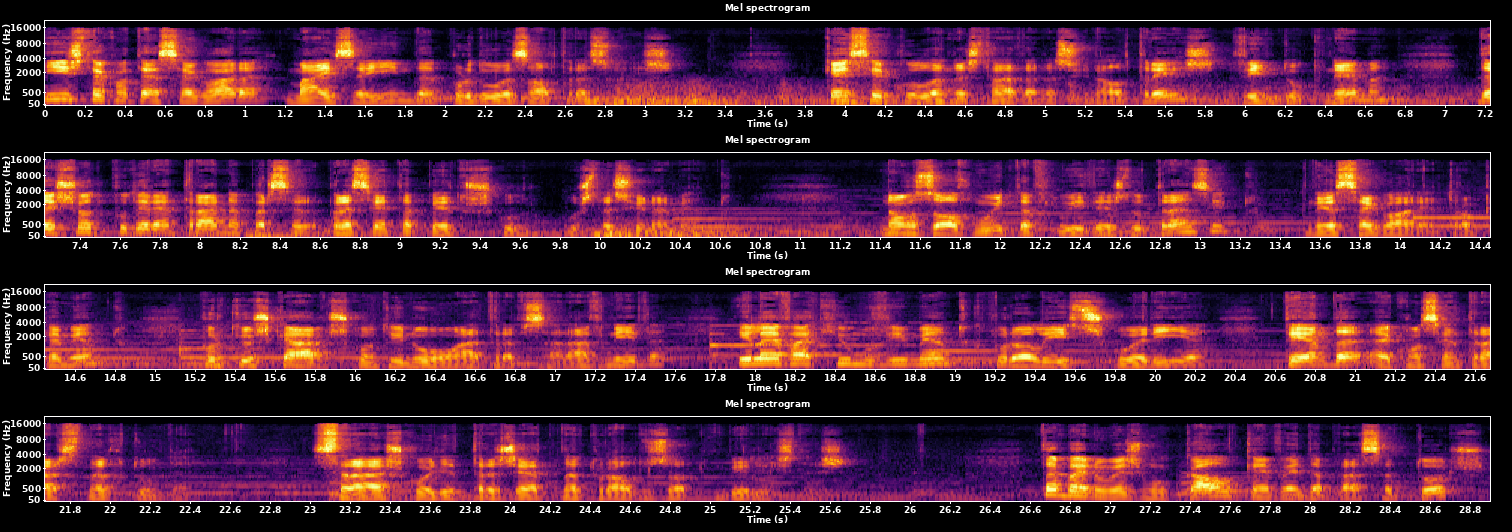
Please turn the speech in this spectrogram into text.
E isto acontece agora, mais ainda, por duas alterações. Quem circula na Estrada Nacional 3, vindo do Penema, deixou de poder entrar na Praceta Pedro Escuro, o estacionamento. Não resolve muito a fluidez do trânsito, nesse agora entroncamento, porque os carros continuam a atravessar a avenida e leva aqui o movimento que por ali se escoaria tenda a concentrar-se na rotunda. Será a escolha de trajeto natural dos automobilistas. Também no mesmo local, quem vem da Praça de Touros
